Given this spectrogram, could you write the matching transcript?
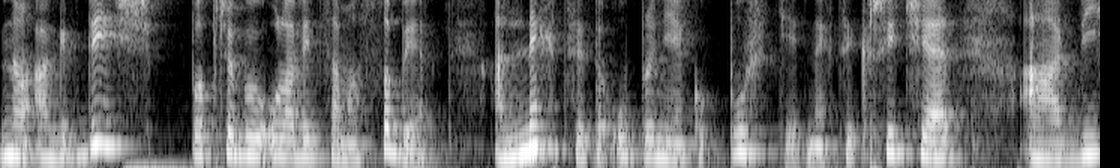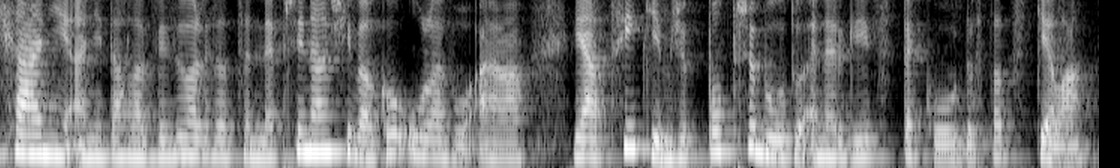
No a když potřebuju ulevit sama sobě a nechci to úplně jako pustit, nechci křičet a dýchání ani tahle vizualizace nepřináší velkou úlevu a já cítím, že potřebuju tu energii vzteku dostat z těla,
